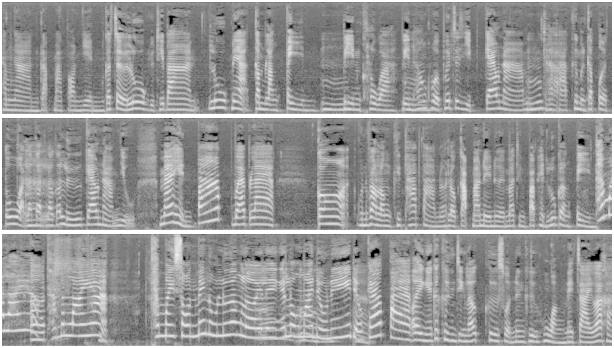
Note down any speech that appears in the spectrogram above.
ทำงานกลับมาตอนเย็น ก็เจอลูกอยู่ที่บ้าน ลูกเนี่ยกำลังปีนอืมปีนครัว ปีนห้องครัวเพื่อจะหยิบแก้วน้อืมำค่ะนะคะ คือเหมือนกับเปิดตู้อะแล้วก็อ่าแล้วก็ลื้อแก้วน้ำอยู่ แม่เห็นปั๊บแวบแรก ก็คุณผู้ฟังลองคิดภาพตามเนอะเรากลับมาเหนื่อยๆ มาถึงปั๊บเห็นลูกกำลังปีนทำอะไรเออทำอะไรอะ ทำไมโซนไม่รู้เรื่องเลยอะไรอย่างเงี้ยลงมาเดี๋ยวนี้ เดี๋ยวแก้วแตกอะไรอย่างเงี้ยก็คือจริงๆแล้วคือส่วนหนึ่งคือห่วงในใจว่าค่ะ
